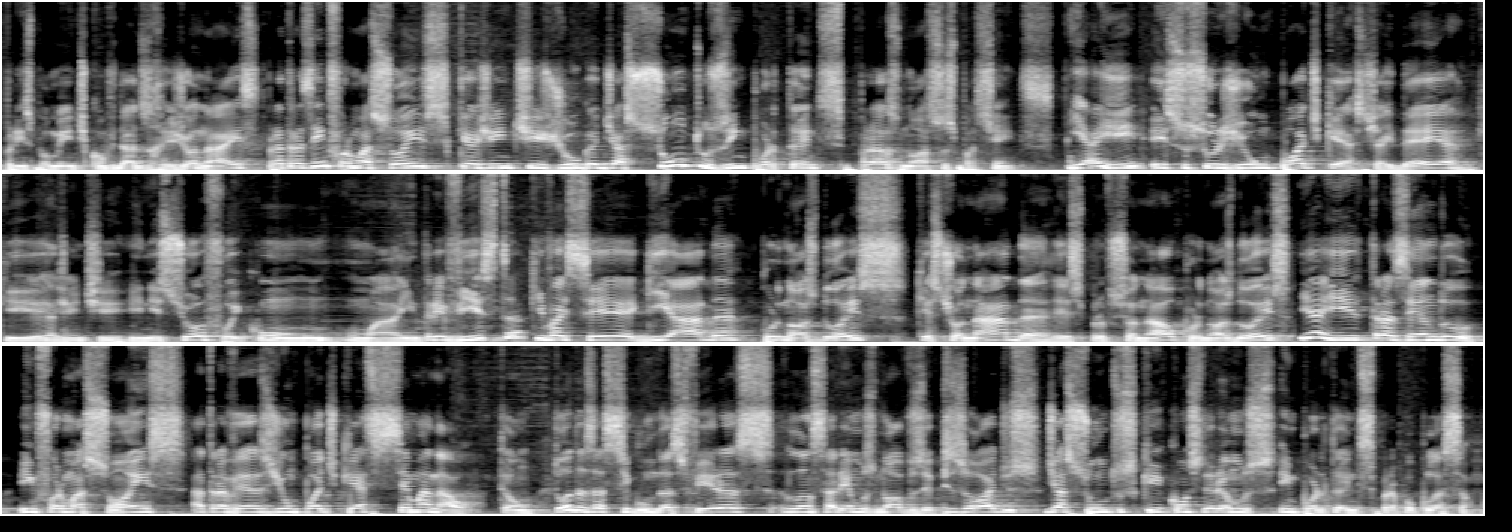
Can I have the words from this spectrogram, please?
principalmente convidados regionais, para trazer informações que a gente julga de assuntos importantes para os nossos pacientes. E aí, isso surgiu um podcast. A ideia que a gente iniciou foi com uma entrevista que vai ser guiada por nós dois, questionada esse profissional por nós dois, e aí trazendo informações através de um podcast semanal. Então, todas as segundas-feiras lançaremos novos episódios de assuntos que consideramos importantes para a população.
